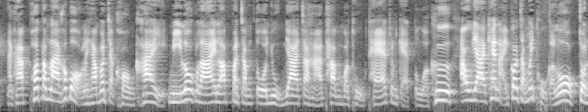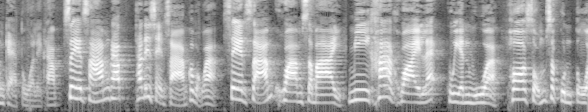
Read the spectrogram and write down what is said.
ดๆนะครับ เพราะตำราเขาบอกเลยครับว่าจะคลองไข้มีโรคร้ายรับประจำตัวอยู่ยาจะหาทำบ่ถูกแท้จนแก่ตัว คือ เอายาแค่ไหนก็จะไม่ถูกกับโรคจนแก่ตัวเลยครับ เศษ3ครับถ้าได้เศษ3ก็บอกว่าเศษ3ความสบาย มีค่าควายและเกวียนวัว พอสมสกุลตัว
